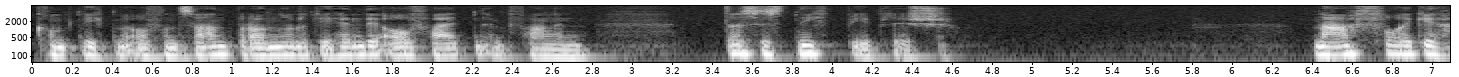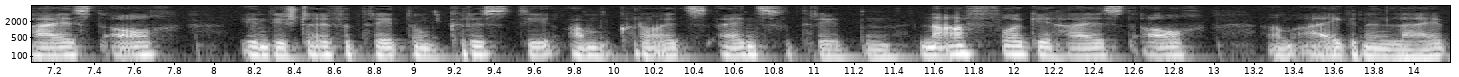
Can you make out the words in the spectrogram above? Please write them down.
kommt nicht mehr auf uns an, brauchen nur noch die Hände aufhalten, empfangen. Das ist nicht biblisch. Nachfolge heißt auch, in die Stellvertretung Christi am Kreuz einzutreten. Nachfolge heißt auch am eigenen Leib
